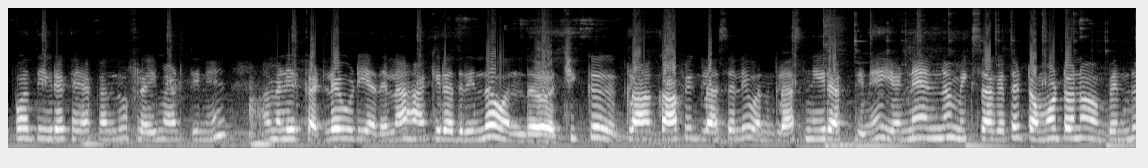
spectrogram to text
ಚಪಾತಿ ಕೈ ಹಾಕೊಂಡು ಫ್ರೈ ಮಾಡ್ತೀನಿ. ಆಮೇಲೆ ಇದು ಕಡಲೆ ಹುಡಿ ಅದೆಲ್ಲ ಹಾಕಿರೋದ್ರಿಂದ ಒಂದು ಚಿಕ್ಕ ಗ್ಲಾ, ಕಾಫಿ ಗ್ಲಾಸಲ್ಲಿ ಒಂದು ಗ್ಲಾಸ್ ನೀರು ಹಾಕ್ತೀನಿ. ಎಣ್ಣೆಯನ್ನು ಮಿಕ್ಸ್ ಆಗುತ್ತೆ, ಟೊಮೊಟೊನೂ ಬೆಂದು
